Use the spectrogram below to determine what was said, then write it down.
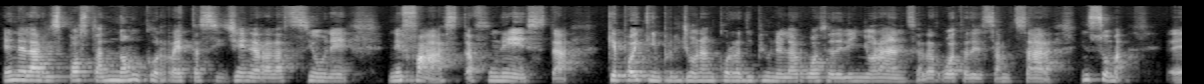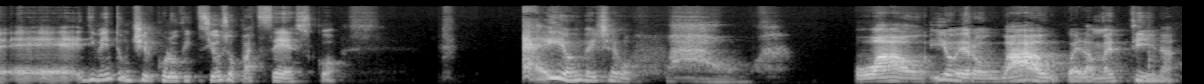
e nella risposta non corretta si genera l'azione nefasta, funesta, che poi ti imprigiona ancora di più nella ruota dell'ignoranza, la ruota del samsara. Insomma, eh, diventa un circolo vizioso pazzesco. E io invece ero wow, wow, io ero wow quella mattina.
